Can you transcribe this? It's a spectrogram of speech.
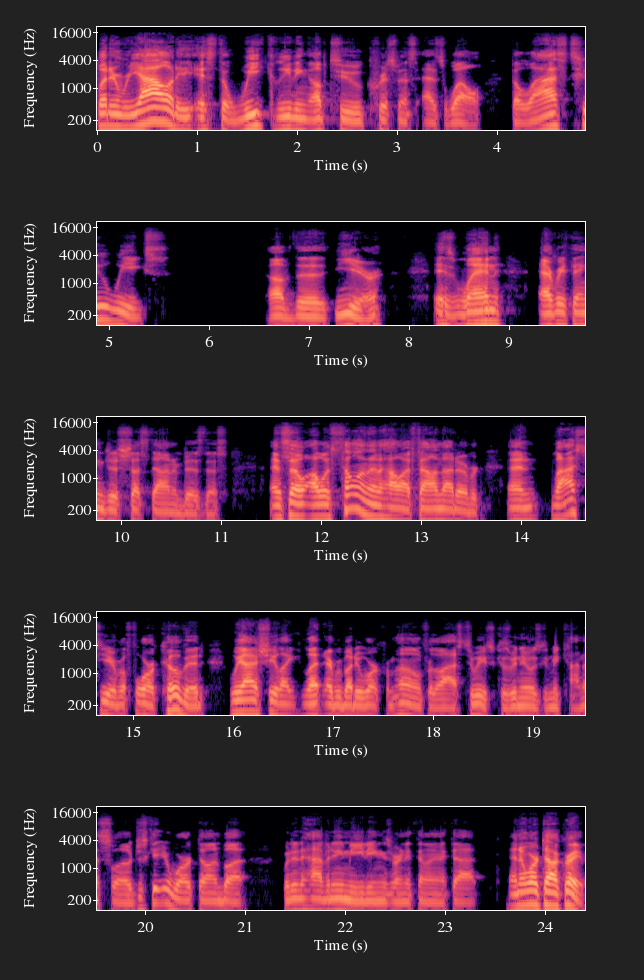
But in reality, it's the week leading up to Christmas as well. The last two weeks of the year is when everything just shuts down in business. And so I was telling them how I found that over. And last year before COVID, we actually like let everybody work from home for the last two weeks because we knew it was going to be kind of slow. Just get your work done, but we didn't have any meetings or anything like that. And it worked out great.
